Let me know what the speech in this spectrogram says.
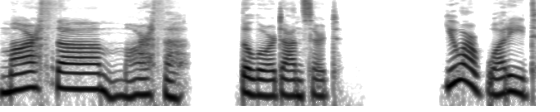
Martha, Martha, the Lord answered. You are worried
